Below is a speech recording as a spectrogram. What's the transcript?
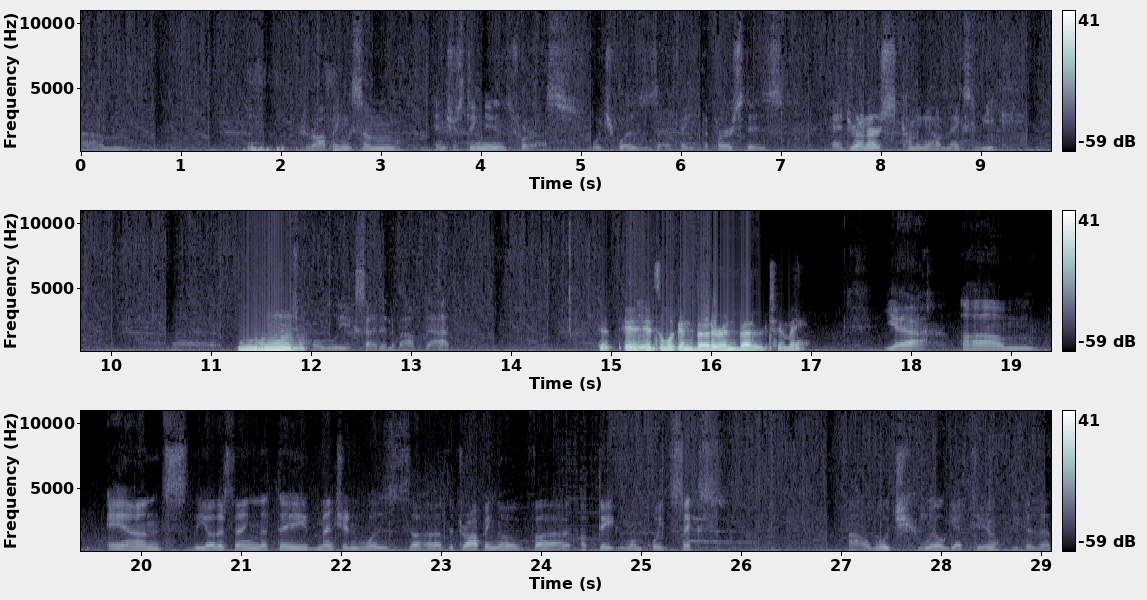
um, dropping some interesting news for us, which was, I think, the first is Edge Runners coming out next week. Mm-hmm. Totally excited about that. It, it, it's looking better and better to me. Yeah. Um, and the other thing that they mentioned was uh, the dropping of uh, update 1.6, uh, which we'll get to because that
